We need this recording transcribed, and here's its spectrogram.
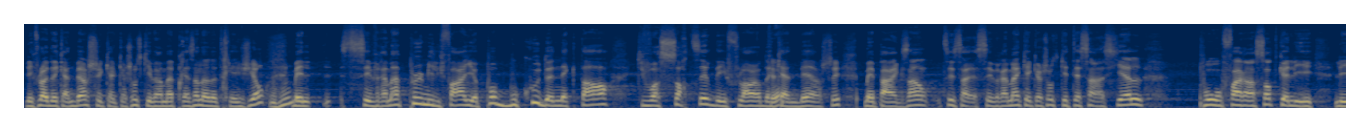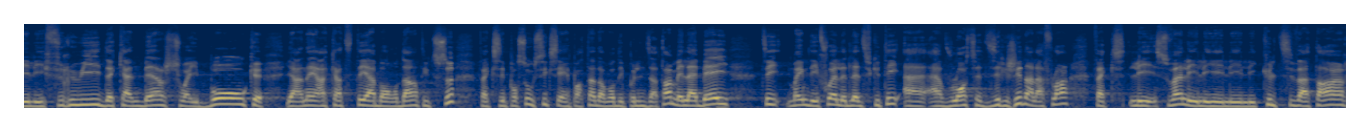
les fleurs de canneberge, c'est quelque chose qui est vraiment présent dans notre région, mais c'est vraiment peu millifère. Il n'y a pas beaucoup de nectar qui va sortir des fleurs de OK. canneberge. Mais par exemple, c'est vraiment quelque chose qui est essentiel pour faire en sorte que les, les, les fruits de canneberge soient beaux, qu'il y en ait en quantité abondante et tout ça. Fait que c'est pour ça aussi que c'est important d'avoir des pollinisateurs. Mais l'abeille, tu sais, même des fois, elle a de la difficulté à, à vouloir se diriger dans la fleur. Fait que les, souvent, les, les, les cultivateurs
